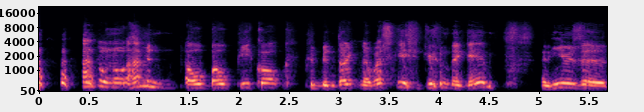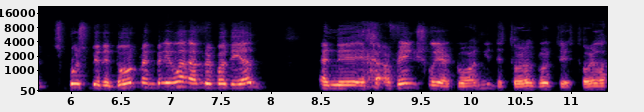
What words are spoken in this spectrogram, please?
I don't know. Him and old Bill Peacock had been drinking the whiskey during the game, and he was uh, supposed to be the doorman, but he let everybody in. And uh, eventually, I go. I need the toilet. I Go to the toilet.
